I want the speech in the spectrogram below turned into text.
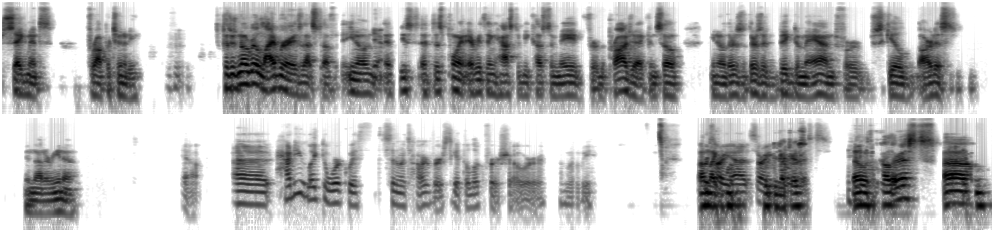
segment for opportunity. Because there's no real libraries of that stuff. You know, yeah. at least at this point, everything has to be custom made for the project. And so, you know, there's there's a big demand for skilled artists in that arena. Yeah. Uh, how do you like to work with cinematographers to get the look for a show or a movie? Um, like, sorry, uh, sorry, colorists. No, with colorists. Um,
